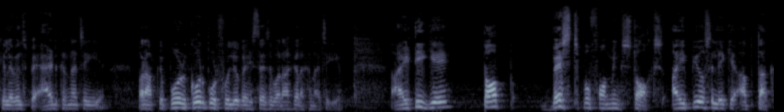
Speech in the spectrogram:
के लेवल्स पे ऐड करना चाहिए, और आपके कोर पोर्टफोलियो का हिस्से से बना के रखना चाहिए। आईटी के top best performing stocks IPO से लेके अब तक,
